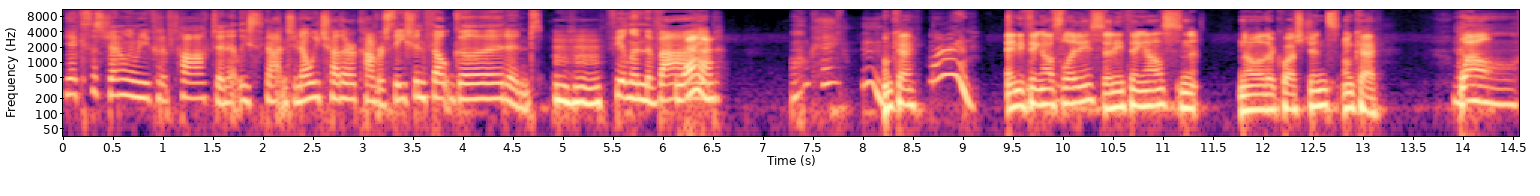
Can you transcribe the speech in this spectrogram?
Yeah, because that's generally when you could have talked and at least gotten to know each other. Conversation felt good and feeling the vibe. Okay. Hmm. Okay. Anything else, ladies? Anything else? N- no other questions? Okay. Well,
